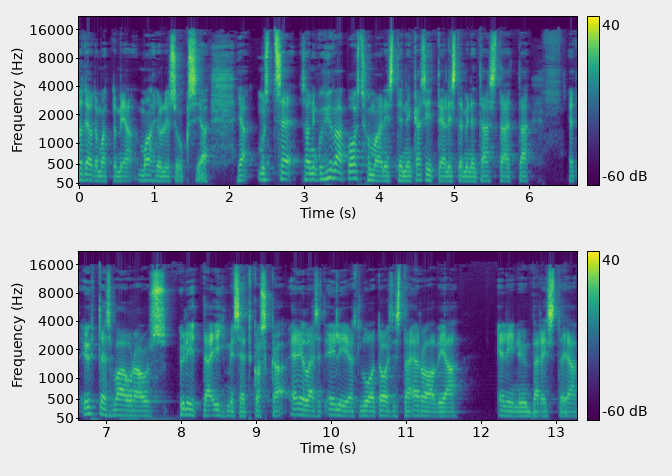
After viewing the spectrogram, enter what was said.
toteutumattomia mahdollisuuksia. Ja musta se, se on niin kuin hyvä posthumanistinen käsitteellistäminen tästä, että, että yhteisvauraus ylittää ihmiset, koska erilaiset eliöt luo toisista eroavia elinympäristöjä.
